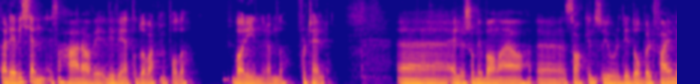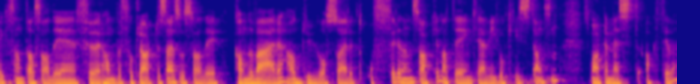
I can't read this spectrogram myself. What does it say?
Det er det vi kjenner. Liksom, her har vi, vi vet at du har vært med på det. Bare innrøm det. Fortell. Eh, eller som i Baneheia-saken, så gjorde de dobbelt feil. Da sa de, Før han forklarte seg, så sa de kan det være at du også er et offer i denne saken? At det egentlig er Viggo Kristiansen som har vært det mest aktive?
